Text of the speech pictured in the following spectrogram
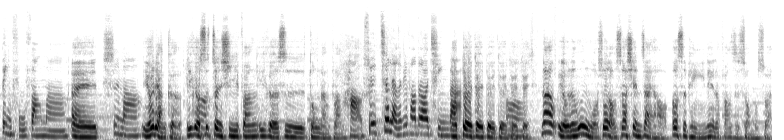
病符方吗？哎，是吗？有两个，一个是正西方，一个是东南方。好，所以这两个地方都要清吧？啊，对对对对对对。那有人问我说：“老师，他现在哈二十平以内的房子算不算？”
